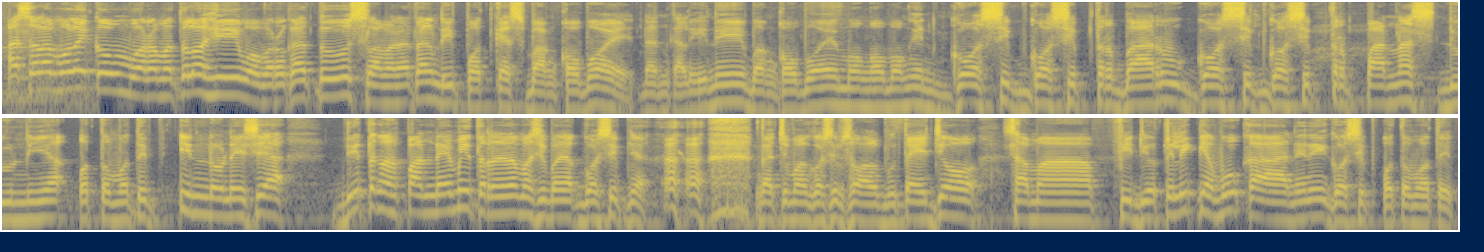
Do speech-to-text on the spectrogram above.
Assalamualaikum warahmatullahi wabarakatuh. Selamat datang di podcast Bang Koboy Dan kali ini Bang Koboy mau ngomongin gosip-gosip terbaru Gosip-gosip terpanas dunia otomotif Indonesia. Di tengah pandemi ternyata masih banyak gosipnya. Nggak cuma gosip soal Butejo Sama video tiliknya bukan. Ini gosip otomotif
